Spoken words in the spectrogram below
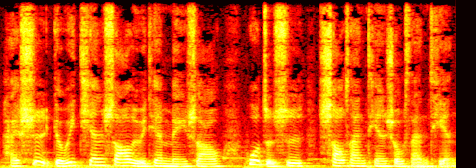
还是有一天烧有一天没烧，或者是烧三天休三天？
